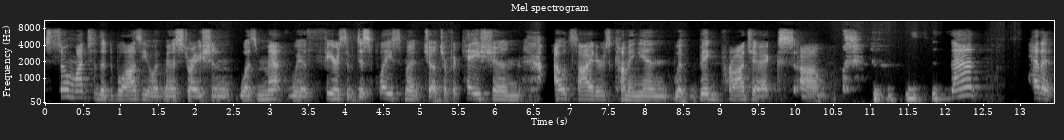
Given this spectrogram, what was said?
So much of the de Blasio administration was met with fears of displacement, gentrification, outsiders coming in with big projects. Um, that had a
